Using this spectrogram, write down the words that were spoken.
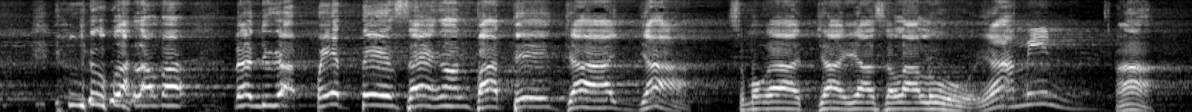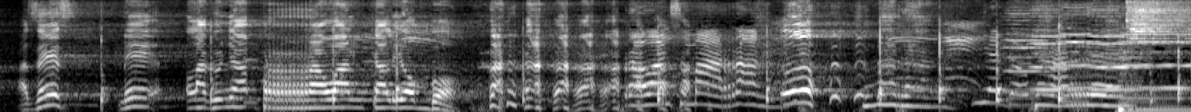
Dua Lama dan juga PT Sengon Pati Jaya. Semoga jaya selalu ya. Amin. Nah, Aziz, ini lagunya Perawan Kaliombo. Perawan Semarang. oh, Semarang. Iya dong. Bareng.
